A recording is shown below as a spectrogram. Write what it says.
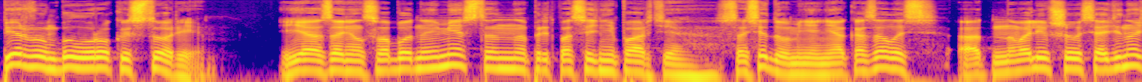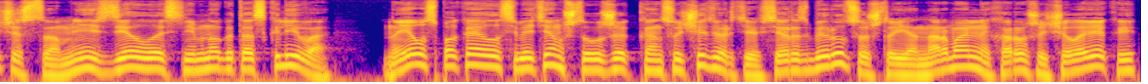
Первым был урок истории. Я занял свободное место на предпоследней партии. Соседа у меня не оказалось. От навалившегося одиночества мне сделалось немного тоскливо, но я успокаивал себя тем, что уже к концу четверти все разберутся, что я нормальный, хороший человек, и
